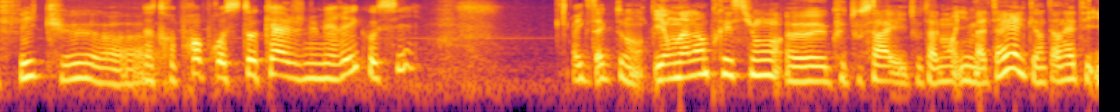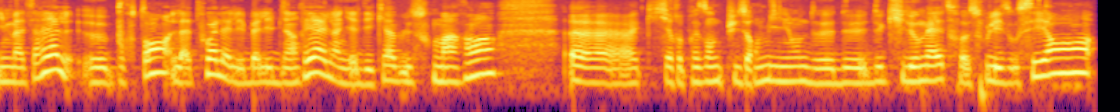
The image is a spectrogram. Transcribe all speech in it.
fait que... Notre propre stockage numérique aussi Exactement. Et on a l'impression euh, que tout ça est totalement immatériel, qu'Internet est immatériel. Euh, pourtant, la toile, elle est bel et bien réelle. Hein. Il y a des câbles sous-marins euh, qui représentent plusieurs millions de, kilomètres sous les océans.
